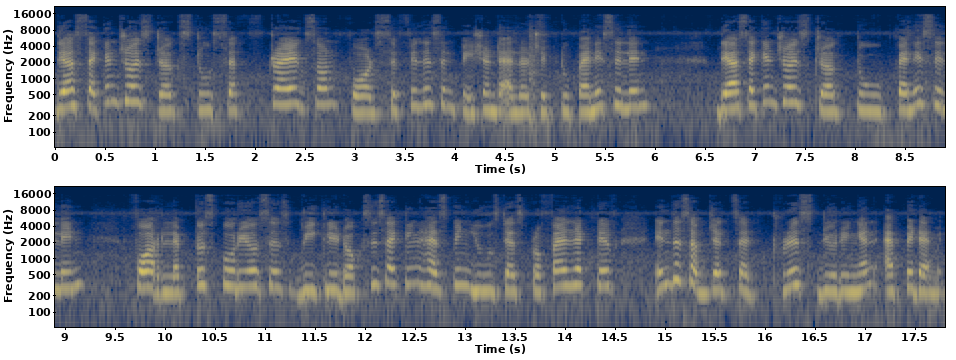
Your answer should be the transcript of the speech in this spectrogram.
They are second choice drugs to ceftriaxone for syphilis in patient allergic to penicillin. They are second choice drug to penicillin for leptospirosis, weekly doxycycline has been used as prophylactic in the subjects at risk during an epidemic.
